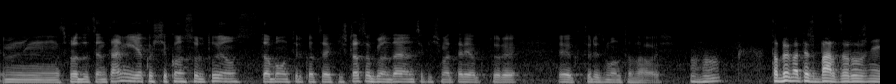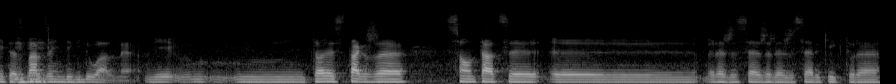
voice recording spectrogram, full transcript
mm, z producentami i jakoś się konsultują z tobą tylko co jakiś czas, oglądając jakiś materiał, który, y, który zmontowałeś. Mhm. To bywa też bardzo różnie i to jest Mhm. bardzo indywidualne. I, mm, To jest tak, że są tacy yy, reżyserzy, reżyserki, które,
